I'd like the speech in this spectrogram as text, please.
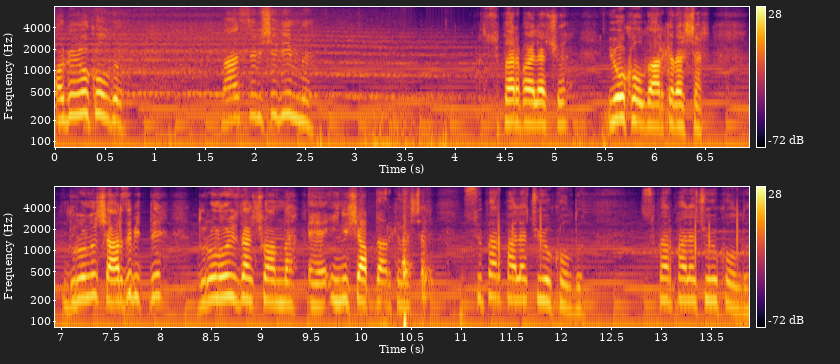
Aga yok oldu. Ben size bir şey diyeyim mi? Süper palyaço yok oldu arkadaşlar. Drone'un şarjı bitti. Drone o yüzden şu anda e, iniş yaptı arkadaşlar. Süper palyaço yok oldu. Süper palyaço yok oldu.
